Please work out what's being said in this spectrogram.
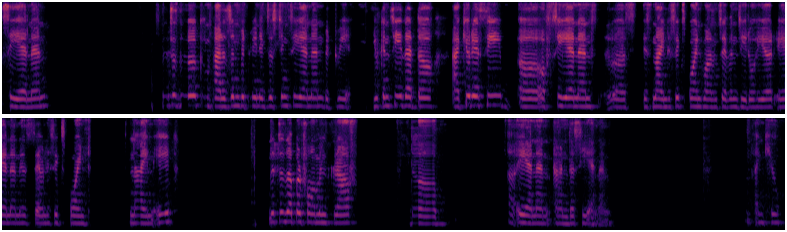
CNN. This is the comparison between existing CNN between you can see that the accuracy uh, of CNN uh, is 96.170 here, ANN is 76.98. This is the performance graph, the uh, ANN and the CNN. Thank you.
